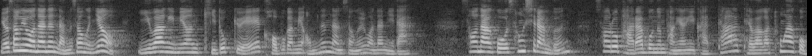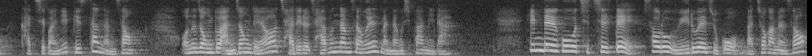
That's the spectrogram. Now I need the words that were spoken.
여성이 원하는 남성은요, 이왕이면 기독교에 거부감이 없는 남성을 원합니다. 선하고 성실한 분, 서로 바라보는 방향이 같아 대화가 통하고 가치관이 비슷한 남성, 어느 정도 안정되어 자리를 잡은 남성을 만나고 싶어 합니다. 힘들고 지칠 때 서로 위로해주고 맞춰가면서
